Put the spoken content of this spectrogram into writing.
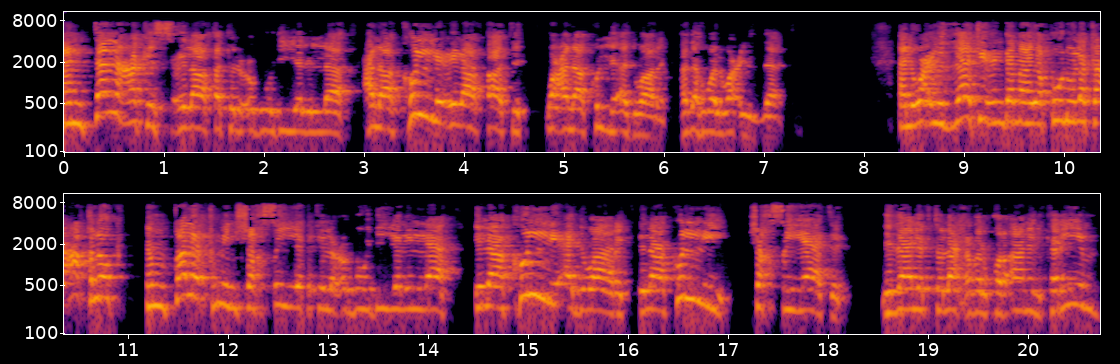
أن تنعكس علاقة العبودية لله على كل علاقاتك وعلى كل أدوارك. هذا هو الوعي الذاتي. الوعي الذاتي عندما يقول لك عقلك انطلق من شخصية العبودية لله إلى كل أدوارك إلى كل شخصياتك. لذلك تلاحظ القرآن الكريم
